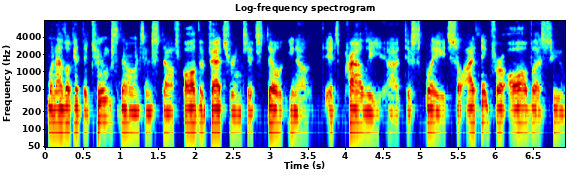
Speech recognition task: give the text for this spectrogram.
when I look at the tombstones and stuff, all the veterans, it's still, you know, it's proudly uh, displayed. So I think for all of us who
